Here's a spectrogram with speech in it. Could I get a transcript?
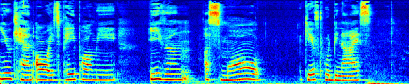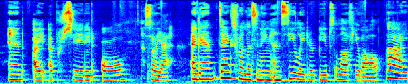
you can always PayPal me, even a small gift would be nice, and I appreciate it all. So, yeah. Again, thanks for listening and see you later, peeps. Love you all. Bye.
